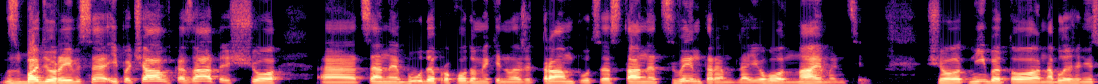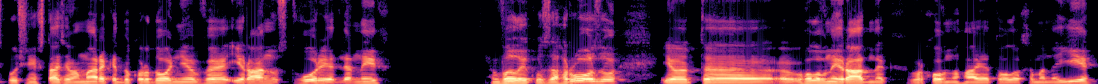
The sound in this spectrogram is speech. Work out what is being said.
збадьорився і почав казати, що е, це не буде проходом, який належить Трампу, це стане цвинтарем для його найманців. Що от нібито наближеність Сполучених Штатів Америки до кордонів е, Ірану створює для них велику загрозу. І от е, головний радник Верховного Аятола Хаменеї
